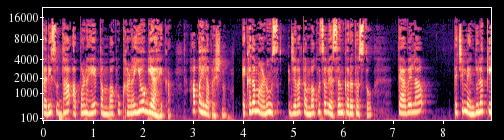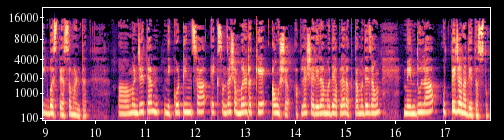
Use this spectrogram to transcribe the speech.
तरीसुद्धा आपण हे तंबाखू खाणं योग्य आहे का? हा पहिला प्रश्न. एखादा माणूस जेव्हा तंबाखूचं व्यसन करत असतो त्यावेळेला त्याची मेंदूला किक बसते असं म्हणतात. म्हणजे त्या निकोटीनचा एक समजा शंभर टक्के अंश आपल्या शरीरामध्ये आपल्या रक्तामध्ये जाऊन मेंदूला उत्तेजना देत असतो.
